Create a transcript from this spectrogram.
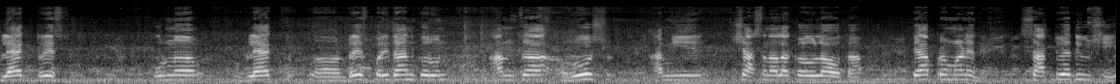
ब्लॅक ड्रेस पूर्ण ब्लॅक ड्रेस परिधान करून आमचा रोष आम्ही शासनाला कळवला होता. त्याप्रमाणे सातव्या दिवशी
